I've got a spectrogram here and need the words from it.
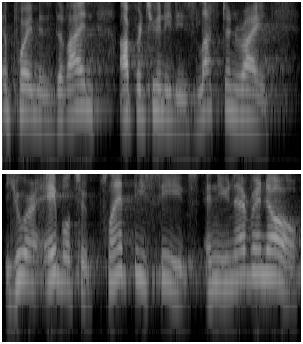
appointments, divine opportunities left and right. You are able to plant these seeds, and you never know.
